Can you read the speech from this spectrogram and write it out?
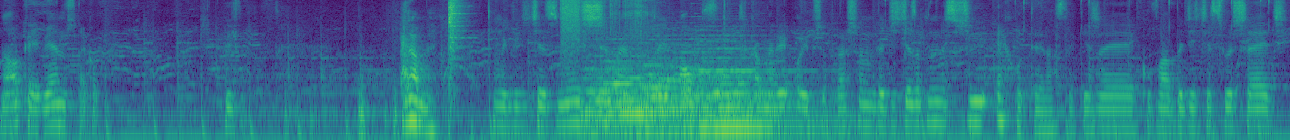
No okej, więc tak o. Gramy. Jak widzicie, zmniejszyłem tutaj obwód kamery. Oj, przepraszam. Będziecie zapewne słyszeli echo teraz, takie, że kuwa będziecie słyszeć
